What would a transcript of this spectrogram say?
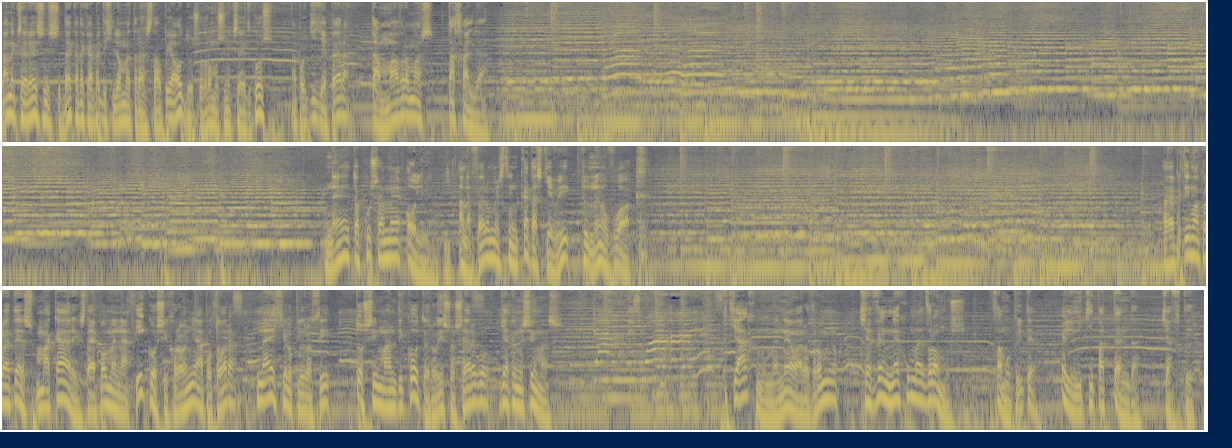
Αν εξαιρέσεις 10-15 χιλιόμετρα στα οποία όντως ο δρόμος είναι εξαιρετικός, από εκεί και πέρα τα μαύρα μας τα χάλια. Το ακούσαμε όλοι. Αναφέρομαι στην κατασκευή του νέου ΒΟΑΚ. Αγαπητοί μου ακροατές, μακάρι στα επόμενα 20 χρόνια από τώρα να έχει ολοκληρωθεί το σημαντικότερο ίσως έργο για το νησί μας. Φτιάχνουμε νέο αεροδρόμιο και δεν έχουμε δρόμους. Θα μου πείτε, ελληνική πατέντα κι αυτή.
